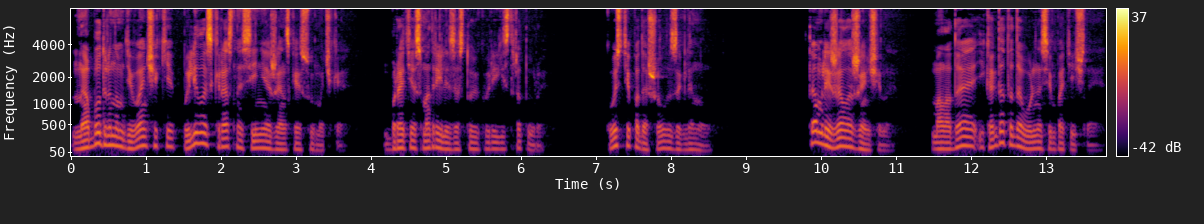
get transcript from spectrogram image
На ободранном диванчике пылилась красно-синяя женская сумочка. Братья смотрели за стойку регистратуры. Костя подошел и заглянул. Там лежала женщина, молодая и когда-то довольно симпатичная.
